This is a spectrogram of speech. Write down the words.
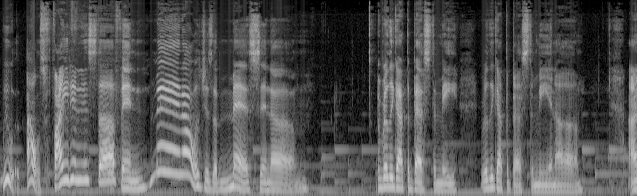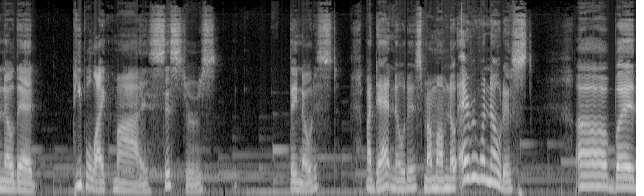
we were, I was fighting and stuff, and man, I was just a mess. And um, really got the best of me really got the best of me. And uh, I know that people like my sisters, they noticed. My dad noticed. My mom know. Everyone noticed. Uh, but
